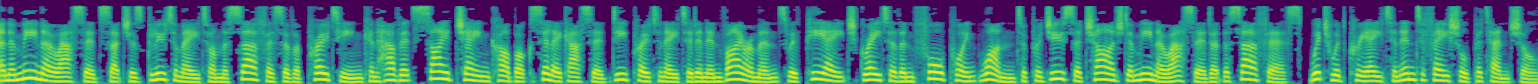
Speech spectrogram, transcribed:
an amino acid such as glutamate on the surface of a protein can have its side chain carboxylic acid deprotonated in environments with pH greater than 4.1 to produce a charged amino acid at the surface, which would create an interfacial potential.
